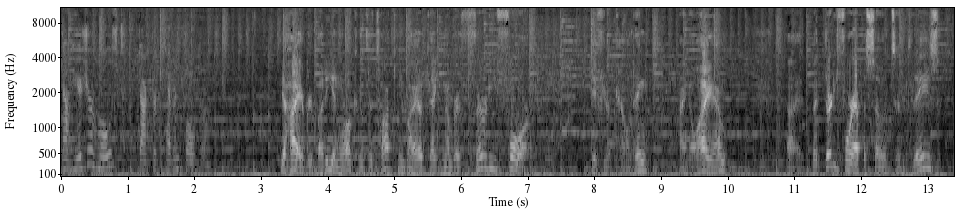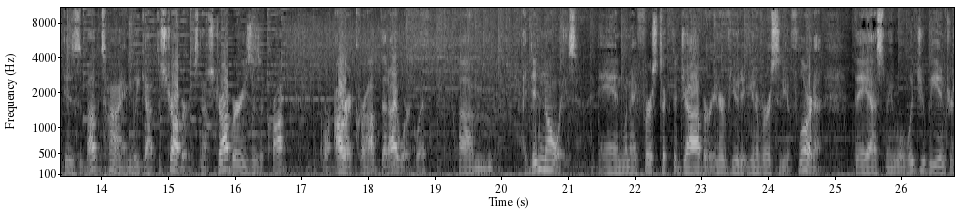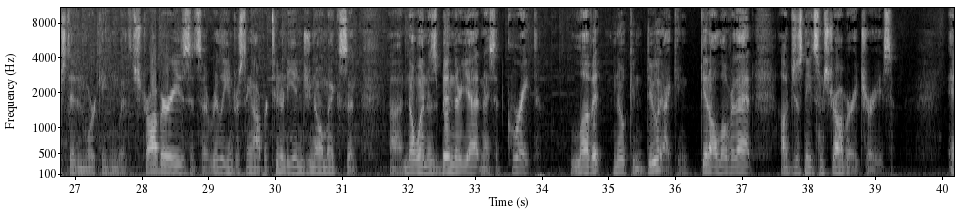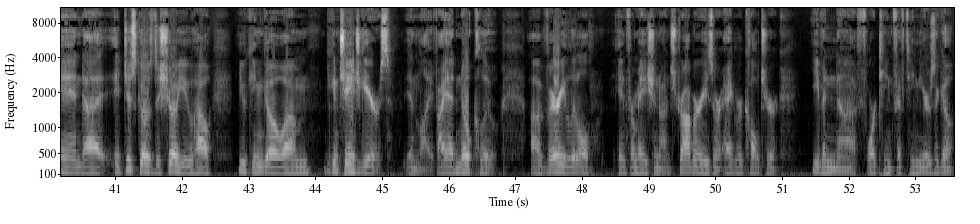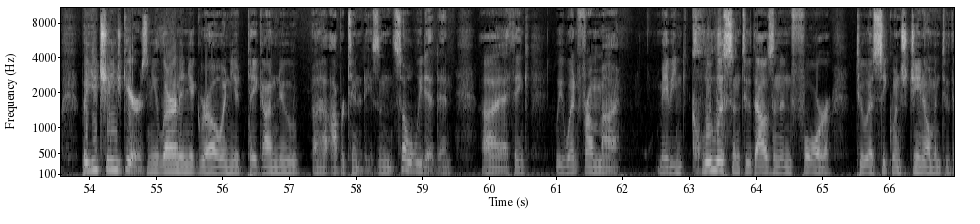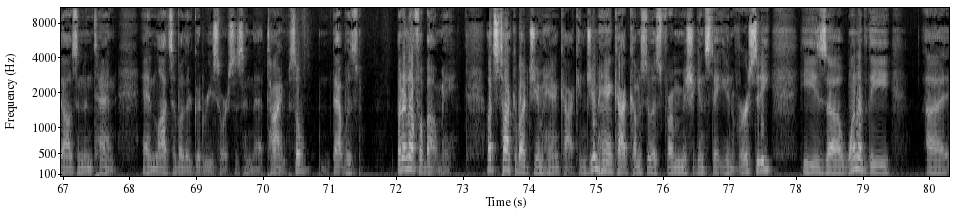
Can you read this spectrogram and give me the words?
Now, here's your host, Dr. Kevin Folta. Yeah, hi everybody, and welcome to Talking Biotech number 34. If you're counting, I know I am. Uh, but 34 episodes, and today's is about time we got the strawberries. Now, strawberries is a crop, or are a crop that I work with. Um, I didn't always, and when I first took the job or interviewed at University of Florida, they asked me, "Well, would you be interested in working with strawberries? It's a really interesting opportunity in genomics, and uh, no one has been there yet." And I said, "Great, love it. No can do it. I can get all over that. I'll just need some strawberry trees." And uh, it just goes to show you how you can go, um, you can change gears in life. I had no clue, uh, very little information on strawberries or agriculture even uh, 14, 15 years ago. But you change gears and you learn and you grow and you take on new uh, opportunities. And so we did. And uh, I think we went from uh, maybe clueless in 2004 to a sequenced genome in 2010 and lots of other good resources in that time. So that was. But enough about me. Let's talk about Jim Hancock. And Jim Hancock comes to us from Michigan State University. He's uh, one of the uh,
